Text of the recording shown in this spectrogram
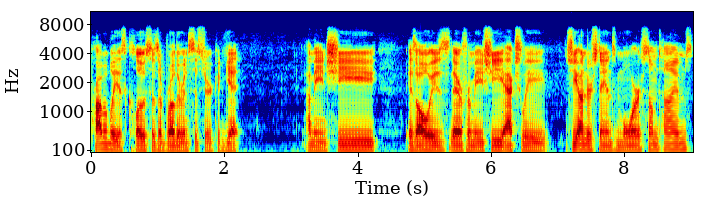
probably as close as a brother and sister could get. I mean, she is always there for me. She actually she understands more sometimes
